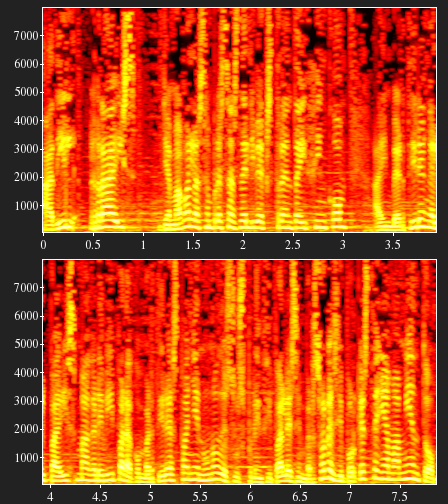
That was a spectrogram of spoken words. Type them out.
Adil Rais, llamaba a las empresas del IBEX 35 a invertir en el país magrebí para convertir a España en uno de sus principales inversores. ¿Y por qué este llamamiento?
